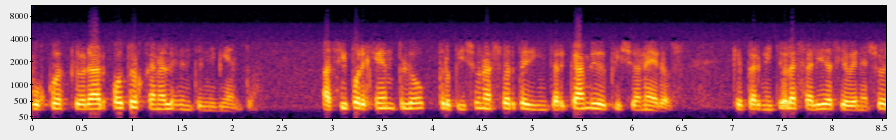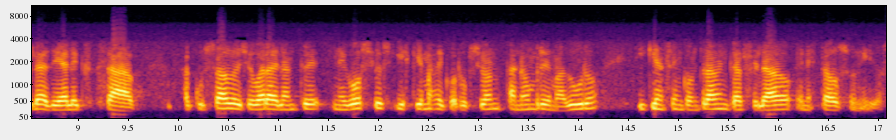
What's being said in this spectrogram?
buscó explorar otros canales de entendimiento. Así, por ejemplo, propició una suerte de intercambio de prisioneros que permitió la salida hacia Venezuela de Alex Saab, acusado de llevar adelante negocios y esquemas de corrupción a nombre de Maduro y quien se encontraba encarcelado en Estados Unidos.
